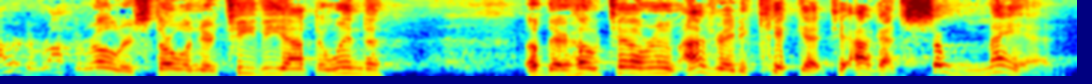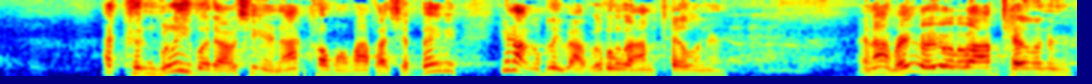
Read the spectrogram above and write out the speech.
I heard the rock and rollers throwing their TV out the window of their hotel room. I was ready to kick that. T- I got so mad. I couldn't believe what I was hearing. I called my wife. I said, Baby, you're not going to believe it. I'm telling her. And I'm, I'm telling her.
